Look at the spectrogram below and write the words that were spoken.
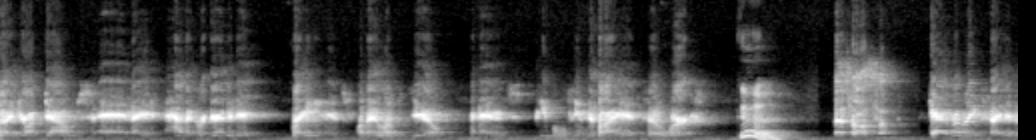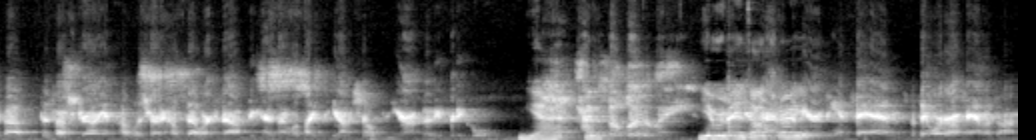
So I dropped out, and I haven't regretted it. Writing is what I love to do, and people seem to buy it, so it works. Good. That's awesome. Yeah, I'm really excited about this Australian publisher. I hope that works out because I would like to get on shelves in Europe. That'd be pretty cool. Yeah. Have Absolutely. you ever been do to have some Australia? European fans, but they order off Amazon.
